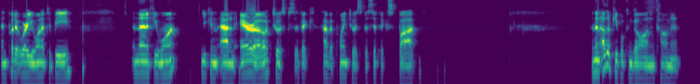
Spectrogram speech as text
and put it where you want it to be. And then if you want, you can add an arrow to a specific, have it point to a specific spot. And then other people can go on and comment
